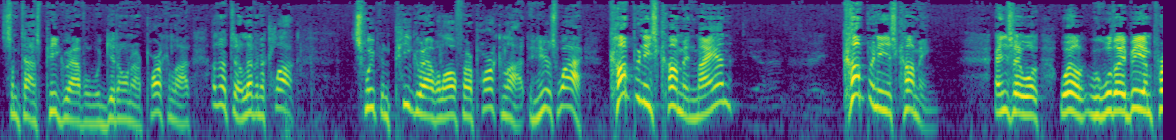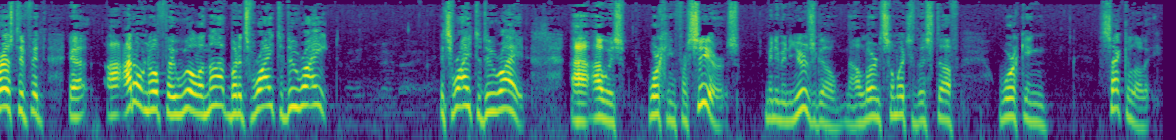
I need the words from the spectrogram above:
sometimes pea gravel would get on our parking lot. I was out there 11 o'clock sweeping pea gravel off our parking lot. And here's why. Company's coming, man. Company is coming. And you say, well, well, will they be impressed if it? Uh, I don't know if they will or not, but it's right to do right. It's right to do right. Uh, I was working for Sears many, many years ago. Now, I learned so much of this stuff working secularly.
